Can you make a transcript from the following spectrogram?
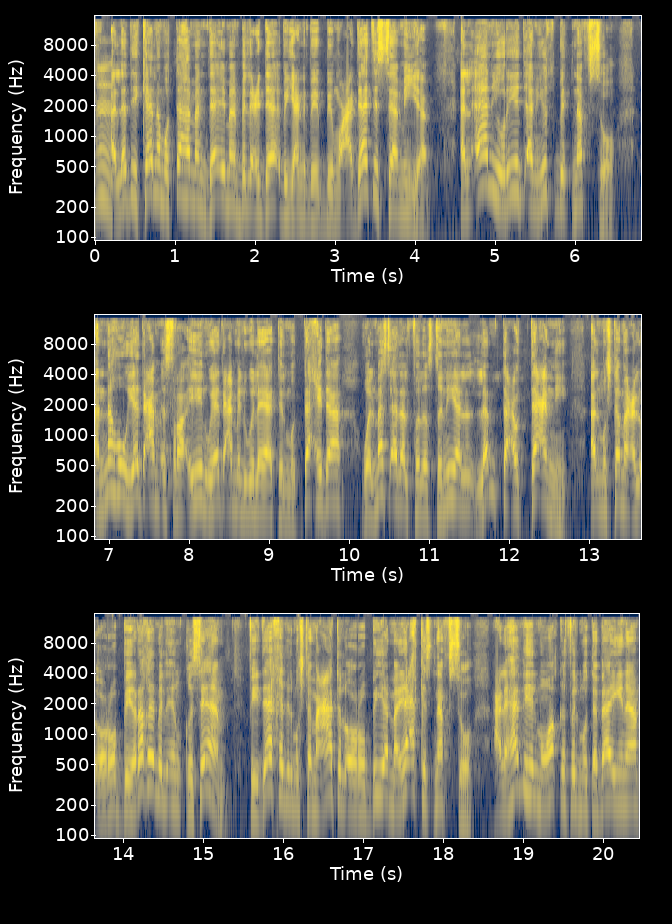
مم. الذي كان متهما دائما بالعداء يعني بمعاداة السامية الآن يريد أن يثبت نفسه أنه يدعم إسرائيل ويدعم الولايات المتحدة والمسألة الفلسطينية لم تعد تعني المجتمع الأوروبي رغم الانقسام في داخل المجتمعات الأوروبية ما يعكس نفسه على هذه المواقف المتباينة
